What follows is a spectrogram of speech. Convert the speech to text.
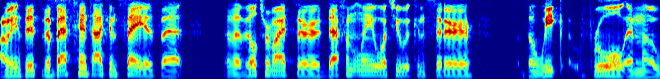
I mean, this, the best hint I can say is that the Viltrumites are definitely what you would consider the weak rule and the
